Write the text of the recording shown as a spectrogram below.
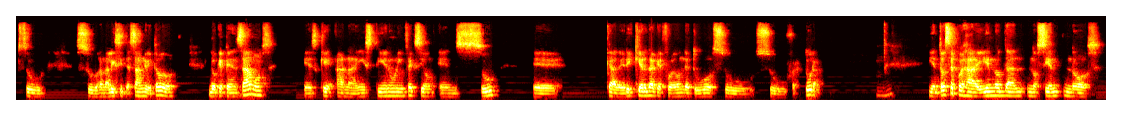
su sus análisis de sangre y todo, lo que pensamos es que Anaís tiene una infección en su eh, cadera izquierda, que fue donde tuvo su, su fractura. Y entonces, pues ahí nos dan, nos, nos,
